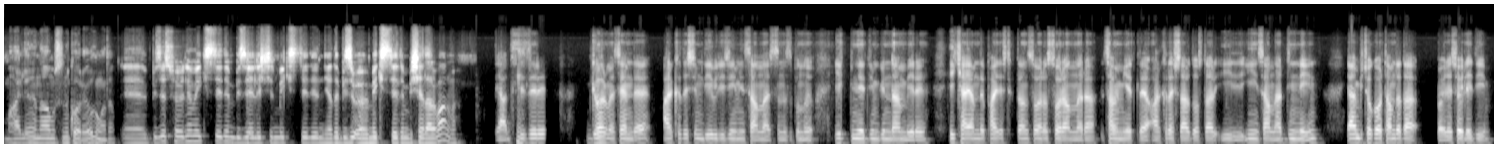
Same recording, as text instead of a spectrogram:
Mahallenin namusunu koruyor oğlum adam. Ee, bize söylemek istediğin, bizi eleştirmek istediğin ya da bizi övmek istediğin bir şeyler var mı? Yani sizleri görmesem de arkadaşım diyebileceğim insanlarsınız. Bunu ilk dinlediğim günden beri hikayemde paylaştıktan sonra soranlara samimiyetle arkadaşlar, dostlar, iyi, iyi insanlar dinleyin. Yani birçok ortamda da böyle söylediğim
